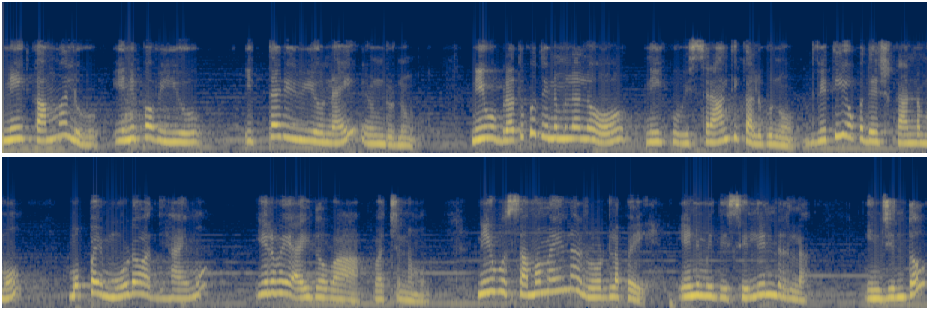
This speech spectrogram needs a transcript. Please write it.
నీ కమ్మలు ఇనుపవియు ఇత్తడివియునై ఉండును. నీవు బ్రతుకు దినములలో నీకు విశ్రాంతి కలుగును. ద్వితీయోపదేశకాండము ముప్పై మూడో అధ్యాయము ఇరవై ఐదవ వచనము. నీవు సమమైన రోడ్లపై ఎనిమిది సిలిండర్ల ఇంజిన్తో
